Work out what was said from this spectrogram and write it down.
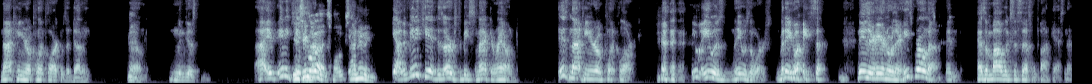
19 year old Clint Clark was a dummy. Yeah. Um, I mean, just I, if any kid, yes, he was, folks. I knew him. yeah, if any kid deserves to be smacked around, is 19 year old Clint Clark. He, he was he was the worst. But anyway, so neither here nor there. He's grown up and has a mildly successful podcast now.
